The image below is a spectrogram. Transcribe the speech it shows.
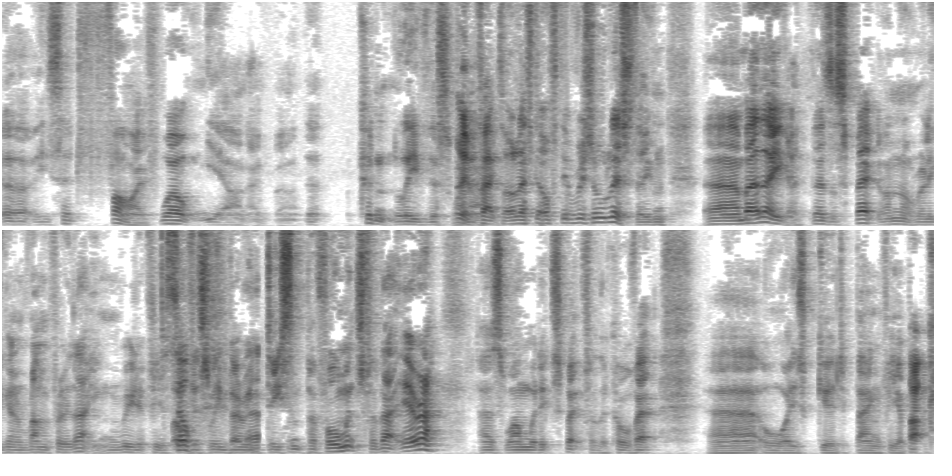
uh, he said five. Well, yeah, I know. But, uh, couldn't leave this one. In out. fact, I left it off the original list even. Um, but there you go. There's a spec. I'm not really going to run through that. You can read it for yourself. Obviously, very uh, decent performance for that era, as one would expect for the Corvette. Uh, always good bang for your buck.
